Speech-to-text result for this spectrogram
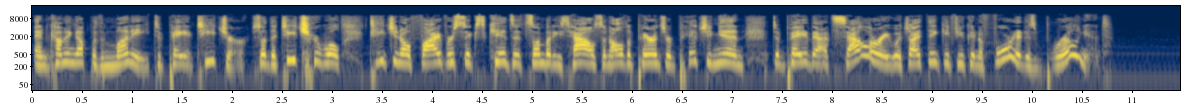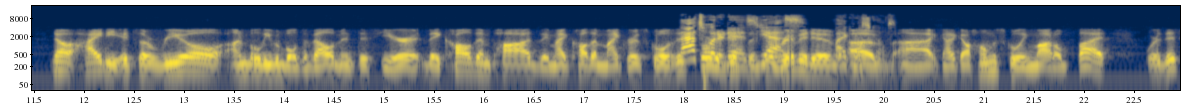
and coming up with money to pay a teacher. So the teacher will teach, you know, five or six kids at somebody's house and all the parents are pitching in to pay that salary, which I think if you can afford it is brilliant. No, Heidi, it's a real unbelievable development this year. They call them pods. They might call them micro schools. It's That's sort what of it just is. a yes. derivative of uh, like a homeschooling model. But where this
